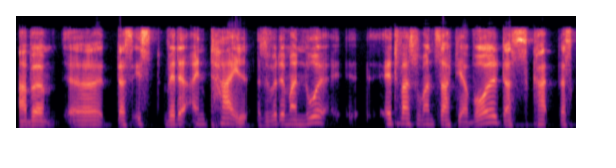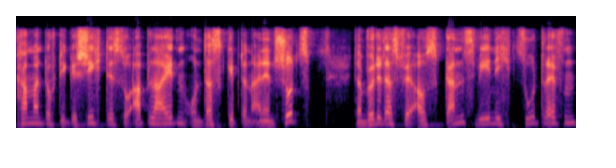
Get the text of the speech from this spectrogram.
Aber äh, das ist, wäre ein Teil. Also würde man nur etwas, wo man sagt, jawohl, das kann, das kann man durch die Geschichte so ableiten und das gibt dann einen Schutz, dann würde das für aus ganz wenig zutreffen.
